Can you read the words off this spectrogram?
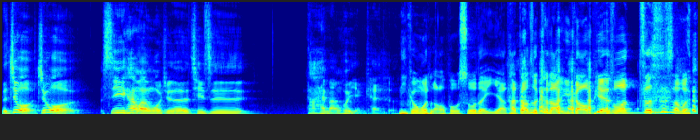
那结果结果实际看完，我觉得其实他还蛮会演 Ken 的。你跟我老婆说的一样，她当时看到预告片说这是什么？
